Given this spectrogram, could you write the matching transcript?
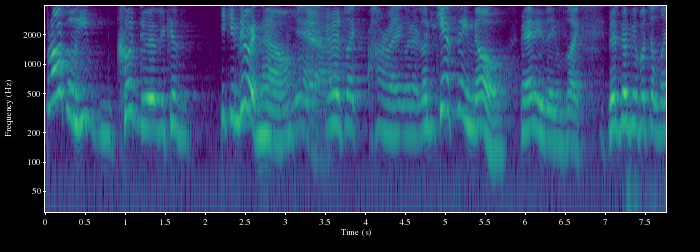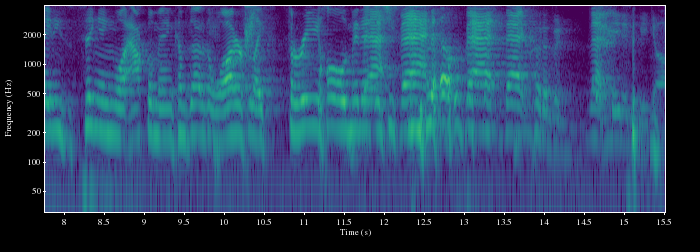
but also he could do it because he can do it now. Yeah. Yeah. And it's like, all right, whatever. Like you can't say no to anything. Like there's gonna be a bunch of ladies singing while Aquaman comes out of the water for like three whole minutes, and That she that smells. that that could have been that needed to be gone.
